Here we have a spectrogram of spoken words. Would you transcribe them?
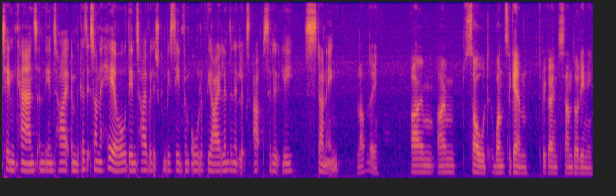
tin cans and the entire and because it's on a hill the entire village can be seen from all of the islands and it looks absolutely stunning Lovely. I'm I'm sold once again to be going to Santorini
